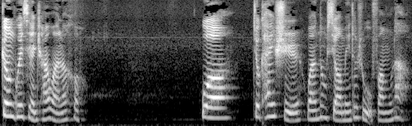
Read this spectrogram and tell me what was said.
正规检查完了后，我就开始玩弄小梅的乳房了。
